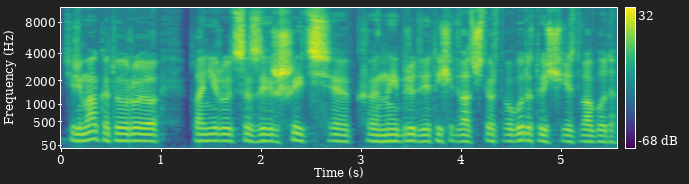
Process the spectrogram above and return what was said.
тюрьма, которую планируется завершить к ноябрю 2024 года, то есть через два года?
